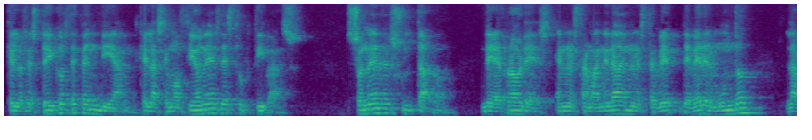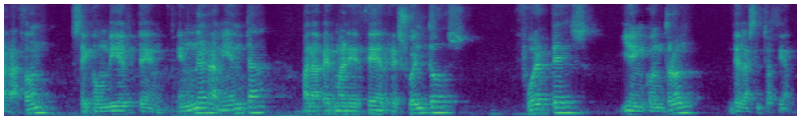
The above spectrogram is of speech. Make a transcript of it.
que los estoicos defendían que las emociones destructivas son el resultado de errores en nuestra manera de, ver, el mundo, la razón se convierte en una herramienta para permanecer resueltos, fuertes y en control de la situación,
